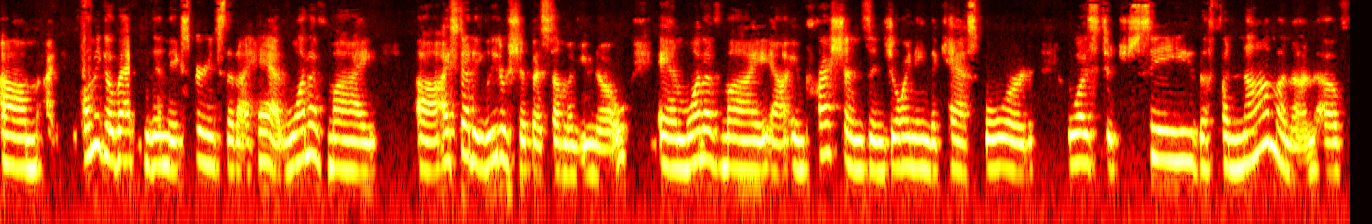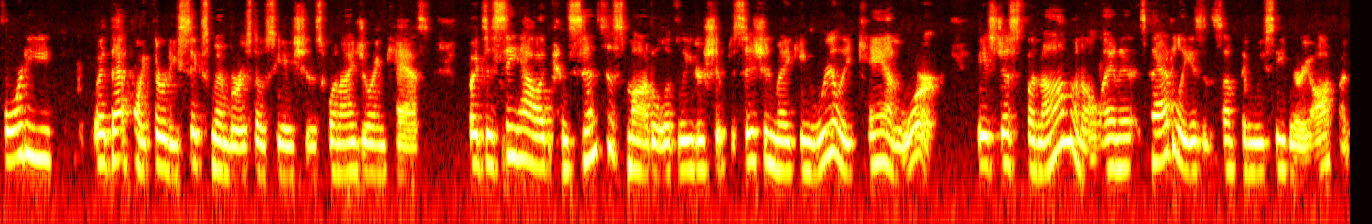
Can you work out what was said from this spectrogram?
Um, let me go back to then the experience that I had. One of my uh, I study leadership, as some of you know, and one of my uh, impressions in joining the CAS board was to see the phenomenon of 40, at that point, 36 member associations when I joined CAS, but to see how a consensus model of leadership decision making really can work. It's just phenomenal. And it sadly isn't something we see very often.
